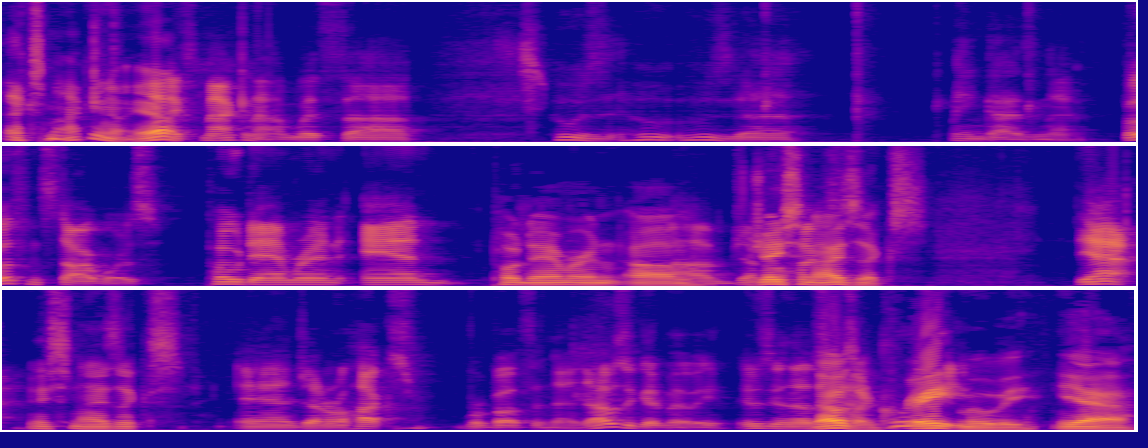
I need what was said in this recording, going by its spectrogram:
Ex Machina, yeah, Ex Machina with uh, who is who who's the main guys in that? Both in Star Wars. Poe Dameron and Poe Dameron, um, Uh, Jason Hux. Isaacs, yeah, Jason Isaacs. And General Hux were both in that. That was a good movie. It was another That was a great creepy- movie. Yeah,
